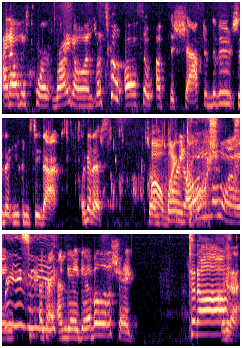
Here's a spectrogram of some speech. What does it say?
And I'll just pour it right on. Let's go also up the shaft of the boot so that you can see that. Look at this. So I'm oh pouring my all of the wine. Crazy. Okay, I'm going to give it a little shake. Ta-da! Look at that.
